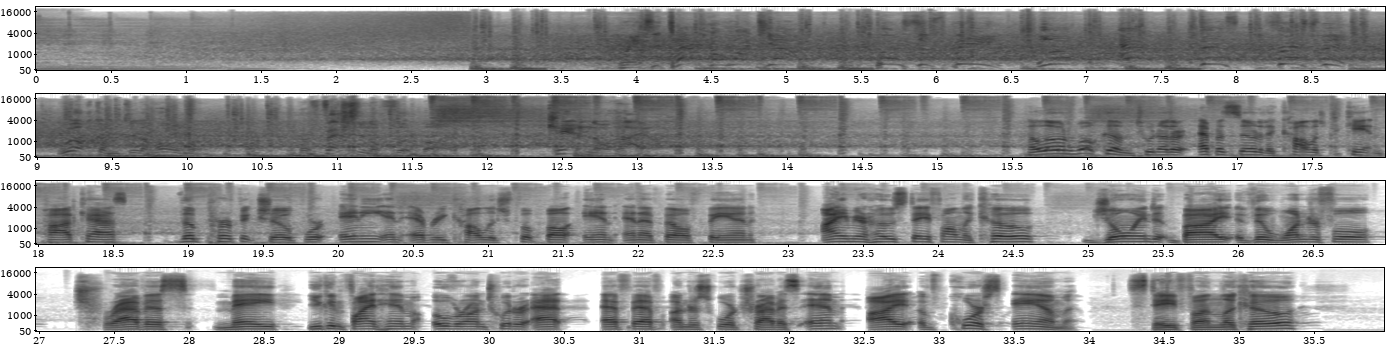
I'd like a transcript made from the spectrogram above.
Breaks a tackle, watch out! Burst of speed! Look at this freshman! Welcome to the home of professional football, Canton, Ohio. Hello and welcome to another episode of the College to Canton podcast, the perfect show for any and every college football and NFL fan. I am your host, Stefan Lako, joined by the wonderful Travis May. You can find him over on Twitter at FF underscore Travis M. I, of course, am Stefan Lako.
